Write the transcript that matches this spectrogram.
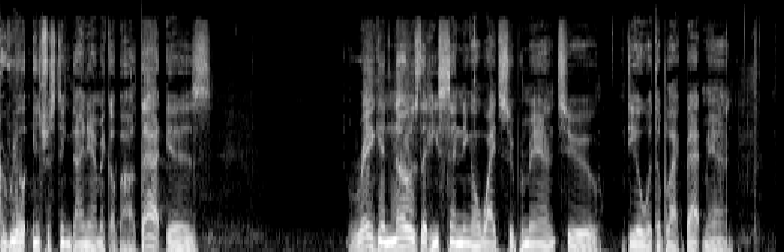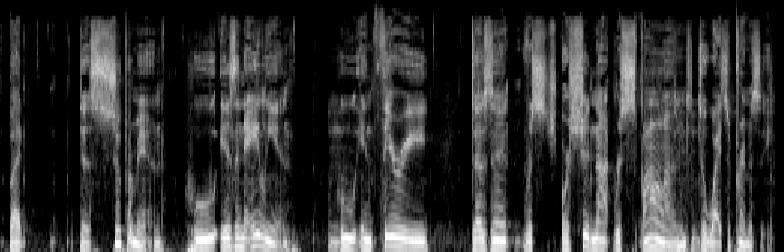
A real interesting dynamic about that is Reagan knows that he's sending a white Superman to deal with a black Batman, but does Superman, who is an alien, mm. who in theory doesn't res- or should not respond to white supremacy?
